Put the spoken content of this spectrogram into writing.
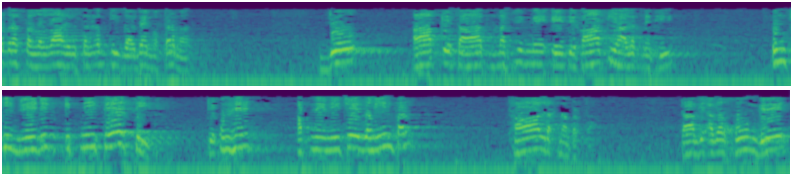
حضرت صلی اللہ علیہ وسلم کی زوجہ محترمہ، جو آپ کے ساتھ مسجد میں اعتقاف کی حالت میں تھی ان کی بلیڈنگ اتنی تیز تھی کہ انہیں اپنے نیچے زمین پر تھال رکھنا پڑتا۔ تاکہ اگر خون گرے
